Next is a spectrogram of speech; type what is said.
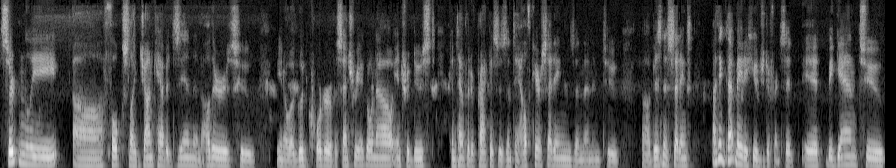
Certainly, folks like Jon Kabat-Zinn and others who, you know, a good quarter of a century ago now introduced contemplative practices into healthcare settings and then into business settings I think that made a huge difference. It it began to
